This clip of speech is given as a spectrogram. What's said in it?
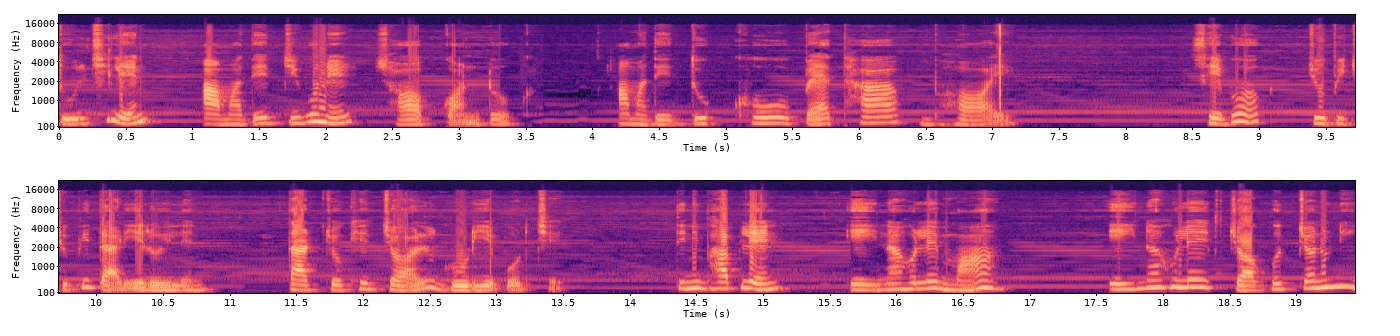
তুলছিলেন আমাদের জীবনের সব কণ্টক, আমাদের দুঃখ, ব্যথা, ভয়। সেবক চুপি চুপি দাঁড়িয়ে রইলেন, তার চোখের জল গড়িয়ে পড়ছে। তিনি ভাবলেন, এই না হলে মা, এই না হলে জগৎজননী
